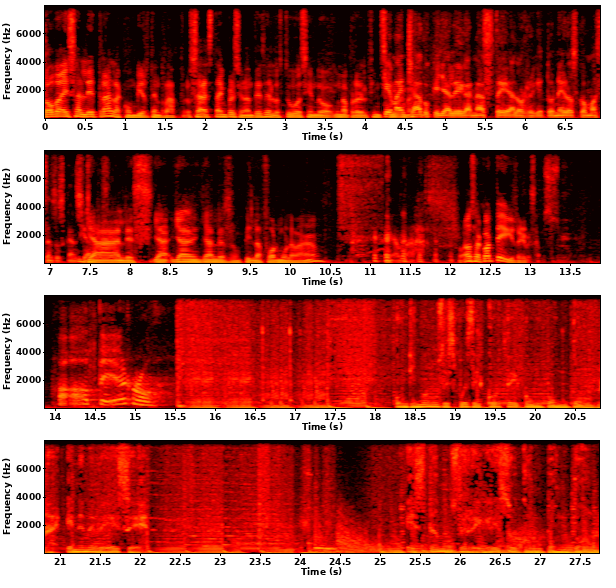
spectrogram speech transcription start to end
toda esa letra la convierte en rap. O sea, está impresionante. Ese lo estuvo haciendo una prueba del fin de Qué manchado que ya le ganaste a los reggaetoneros cómo hacen sus canciones. Ya les, ya, ya, ya les rompí la fórmula, ¿va? Vamos a corte y regresamos. ¡Ah, perro! Continuamos después del corte con Pontón en MBS. Estamos de regreso con Pontón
